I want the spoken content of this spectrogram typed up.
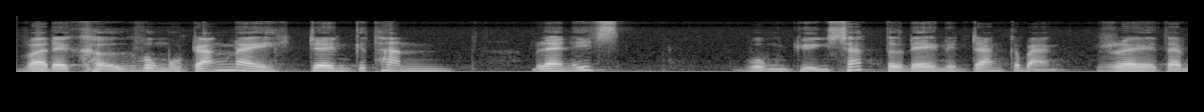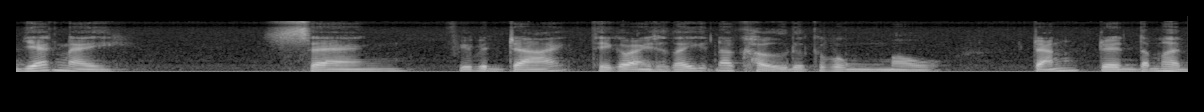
Và để khử vùng màu trắng này trên cái thanh blend X, vùng chuyển sắc từ đen đến trắng, các bạn rê tam giác này sang phía bên trái thì các bạn sẽ thấy nó khử được cái vùng màu trắng trên tấm hình.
